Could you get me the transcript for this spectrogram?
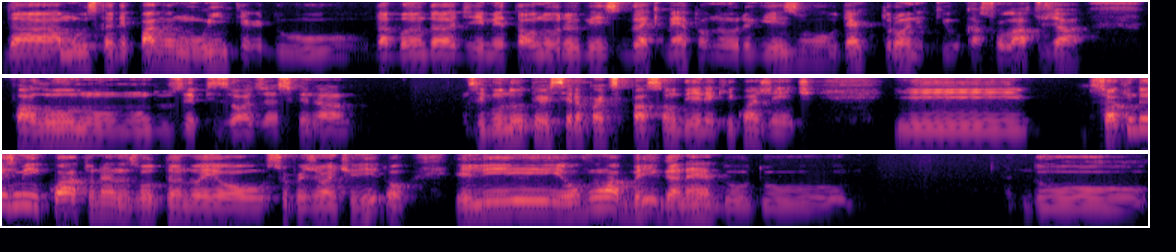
da música The Pagan Winter, do, da banda de metal norueguês, black metal norueguês, o Darktronic, que o Cassolato já falou num, num dos episódios, acho que na segunda ou terceira participação dele aqui com a gente. E só que em 2004, né, nós voltando aí ao Supergiant Ritual, ele houve uma briga, né, do, do, do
